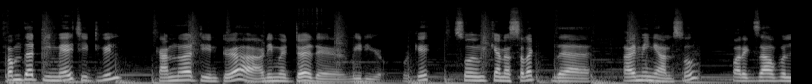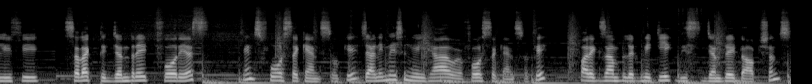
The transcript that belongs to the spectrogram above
From that image it will convert into a animated uh, video. Okay. So we can select the timing also. For example, if we select generate 4s means 4 seconds okay? The animation will have 4 seconds okay? For example let me click this generate options.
